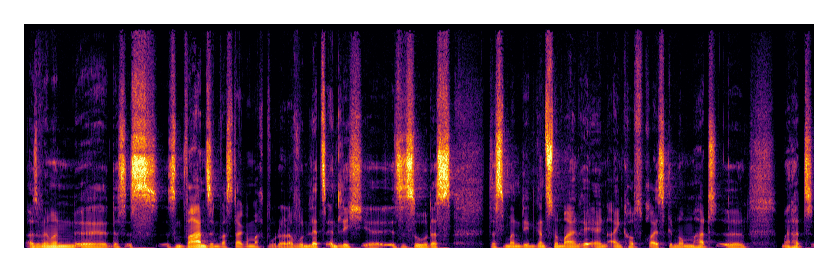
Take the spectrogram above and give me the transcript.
Also wenn man, äh, das ist, ist ein Wahnsinn, was da gemacht wurde. Da wurden letztendlich äh, ist es so, dass dass man den ganz normalen reellen Einkaufspreis genommen hat. Äh, man hat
